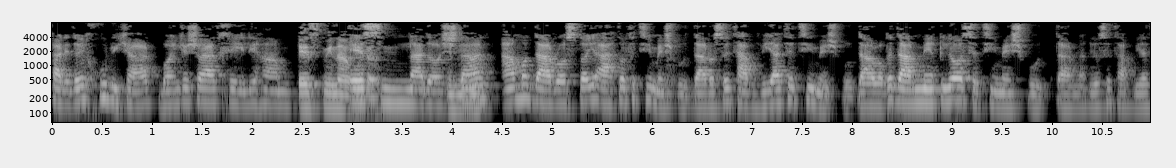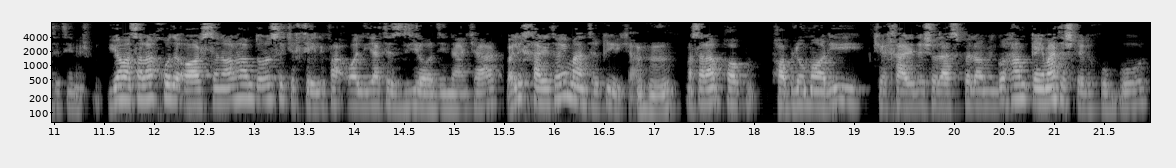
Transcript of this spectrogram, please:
خریدای خوبی کرد با اینکه شاید خیلی هم اسمی نبودن. اسم نداشتن اما در راستای اهداف تیمش بود در راستای تقویت تیمش بود در واقع در مقیاس تیمش بود در مقیاس تقویت تیمش بود. یا مثلا خود آرسنال هم درسته که خیلی فعالیت زیادی نکرد ولی خریدهای منطقی کرد. مثلا پاب... پابلو ماری که خریده شد از فلامینگو هم قیمتش خیلی خوب بود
